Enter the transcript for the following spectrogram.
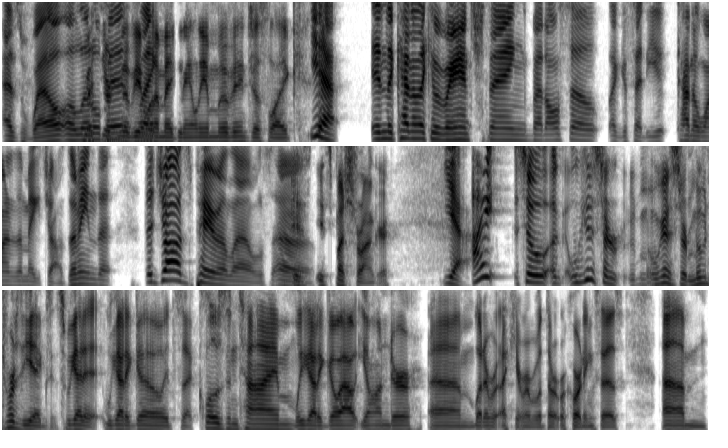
as well a little third bit. movie, like- want to make an alien movie, just like yeah, in the kind of like a ranch thing, but also like I said, you kind of wanted to make Jaws. I mean the the Jaws parallels. Uh, is it's much stronger. Yeah, I so uh, we're gonna start. We're gonna start moving towards the exits. We got to we got to go. It's uh, closing time. We got to go out yonder. Um, whatever I can't remember what the recording says. Um,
